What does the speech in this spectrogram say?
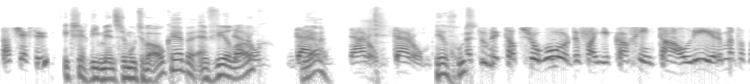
Wat zegt u? Ik zeg, die mensen moeten we ook hebben. En veel daarom, ook. Daarom, ja. daarom, daarom. Heel goed. Maar toen ik dat zo hoorde van je kan geen taal leren... maar dat,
